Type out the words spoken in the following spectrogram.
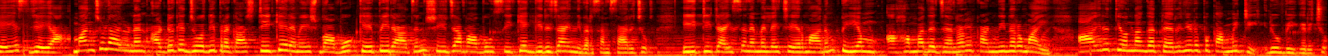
K S Jaya Manjula Arunan advocate Jyothi Prakash T K Ramesh Babu K P Rajan Sheeja Babu C K Girija എന്നിവർ സംസാരിച്ചു. E T Tyson M L A ചെയർമാനും പി എം അഹമ്മദ് ജനറൽ കൺവീനറുമായി ആയിരത്തി ഒന്നംഗ തെരഞ്ഞെടുപ്പ് കമ്മിറ്റി രൂപീകരിച്ചു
